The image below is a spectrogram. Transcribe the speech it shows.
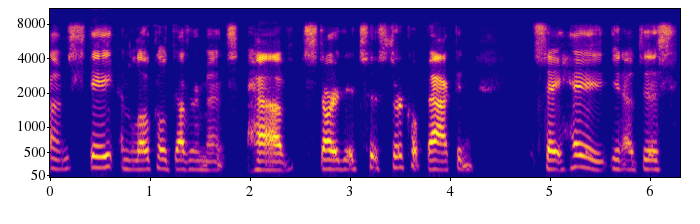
um, state and local governments have started to circle back and say, hey, you know, this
